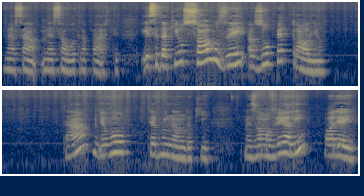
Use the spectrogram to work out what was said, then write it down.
Nessa, nessa outra parte. Esse daqui eu só usei azul petróleo? Eu vou terminando aqui. Mas vamos ver ali, olha aí.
